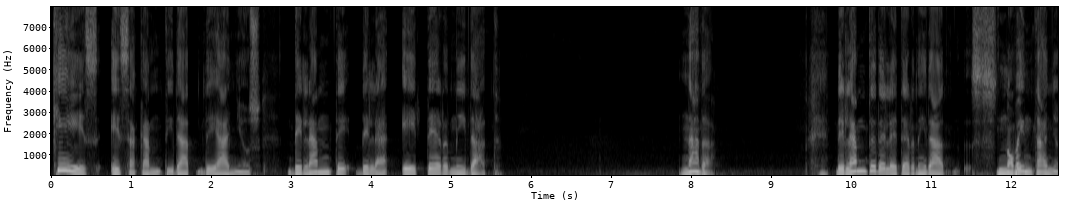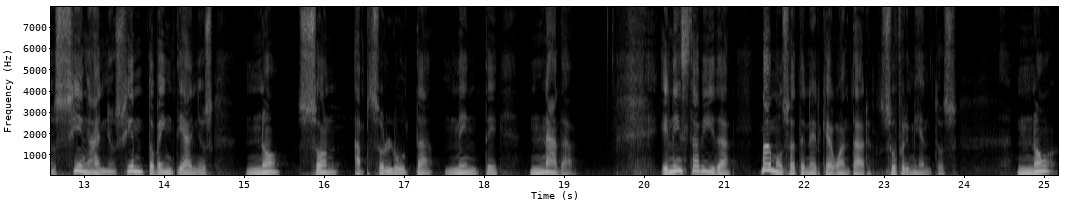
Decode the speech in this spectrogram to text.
¿Qué es esa cantidad de años delante de la eternidad? Nada. Delante de la eternidad, 90 años, 100 años, 120 años, no son absolutamente nada. En esta vida vamos a tener que aguantar sufrimientos. No,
